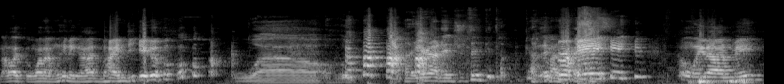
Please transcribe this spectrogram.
Not like the one I'm leaning on, mind you. Wow. You're not interested? Get the fuck out of my face. Don't lean on me.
